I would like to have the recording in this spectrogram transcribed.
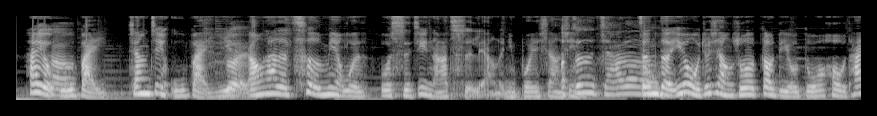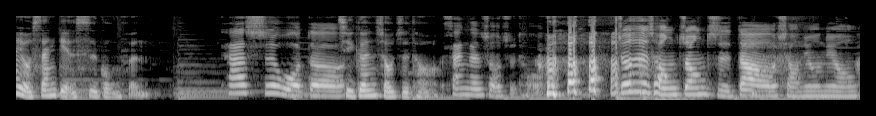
它有五百将近五百页，然后它的侧面我我实际拿尺量了，你不会相信，真的假的？真的，因为我就想说到底有多厚，它有三点四公分，它是我的几根手指头，三根手指头，就是从中指到小妞妞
